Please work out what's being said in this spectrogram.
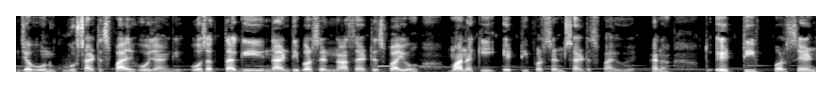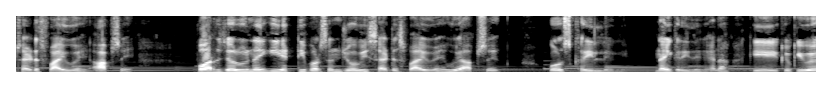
जब उनको वो सेटिस्फाई हो जाएँगे। हो सकता है कि 90 परसेंट ना सेटिस्फाई हो, माना कि 80 परसेंट सेटिस्फाई हुए, है ना? तो 80 परसेंट सेटिस्फाई हुए आपसे, पर ज़रूरी नहीं कि 80 परसेंट जो भी सेटिस्फाई हुए वे आपसे कोर्स खरीद लेंगे। नहीं खरीदेंगे, है ना? कि क्योंकि वे,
